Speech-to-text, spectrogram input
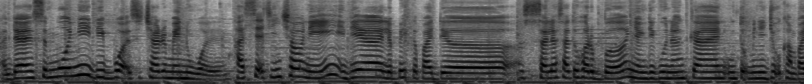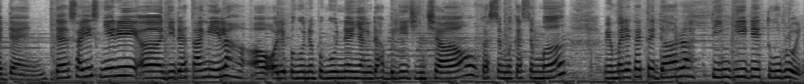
Dan semua ni dibuat secara manual. Khasiat cincau ni dia lebih kepada salah satu herba yang digunakan untuk menyejukkan badan. Dan saya sendiri uh, didatangi lah uh, oleh pengguna-pengguna yang dah beli cincau, customer-customer. Memang dia kata darah tinggi dia turun.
